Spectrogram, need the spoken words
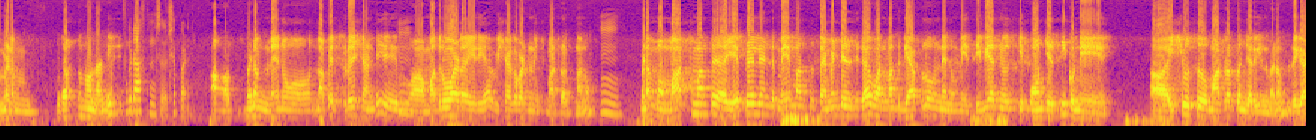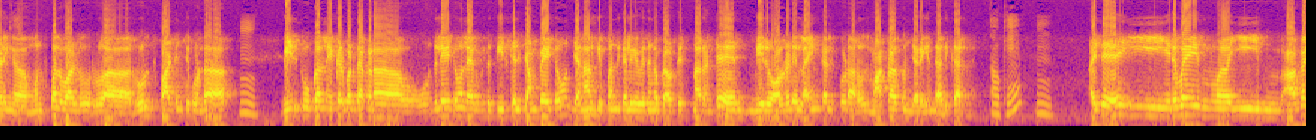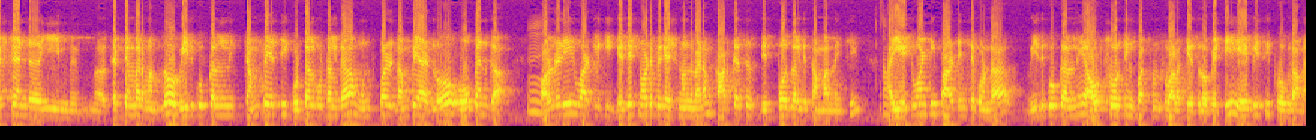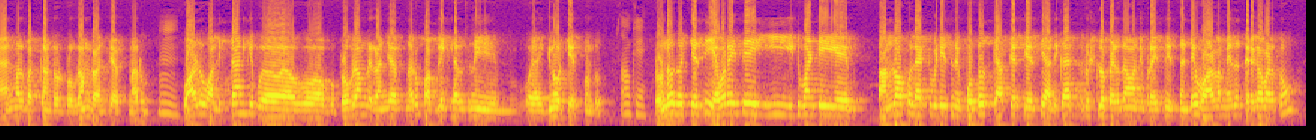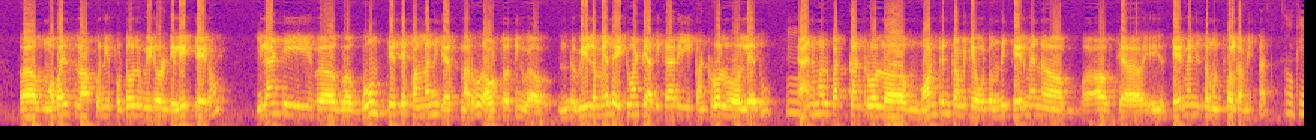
మేడం గుడ్ ఆఫ్టర్నూన్ అండి. గుడ్ ఆఫ్టర్నూన్ సార్ చెప్పండి. మేడం నేను నా పేరు సురేష్ అండి. మధురవాడ ఏరియా విశాఖపట్నం నుంచి మాట్లాడుతున్నాను. Madam March month April and May month సైమెంటెన్స్గా one month గ్యాప్లో నేను మీ సివిఆర్ న్యూస్కి ఫోన్ చేసి కొన్ని ఇష్యూస్ మాట్లాడటం జరిగింది మేడం రిగార్డింగ్ మున్సిపల్ వాళ్ళు రూల్స్ పాటించకుండా. వీధి కుక్కల్ని ఎక్కడ పడితే అక్కడ వదిలేయటం లేకపోతే తీసుకెళ్ళి చంపేయటం జనాలకు ఇబ్బంది కలిగే విధంగా ప్రవర్తిస్తున్నారంటే మీరు ఆల్రెడీ లైన్ కలిపి కూడా ఆ రోజు మాట్లాడటం జరిగింది అధికారిని ఓకే మ్మ్. అయితే ఈ ఇరవై ఈ ఆగస్ట్ అండ్ ఈ సెప్టెంబర్ మంత్లో వీధి కుక్కల్ని చంపేసి గుట్టలు గుట్టలుగా మున్సిపల్ డంప్ యార్డ్లో ఓపెన్గా. ఆల్రెడీ వాటికి గెజెట్ నోటిఫికేషన్ ఉంది మేడం కార్కసెస్ డిస్పోజల్కి సంబంధించి అవి ఎటువంటి పాటించకుండా వీధి కుక్కల్ని అవుట్ సోర్సింగ్ పర్సన్స్ వాళ్ళ చేతిలో పెట్టి ABC program animal birth control program run చేస్తున్నారు. వాళ్ళు వాళ్ళ ఇష్టానికి ప్రోగ్రామ్ని రన్ చేస్తున్నారు పబ్లిక్ హెల్త్ని ఇగ్నోర్ చేసుకుంటూ. రెండోది వచ్చేసి ఎవరైతే ఈ ఇటువంటి అన్లాఫుల్ యాక్టివిటీస్ని ఫొటోస్ క్యాప్చర్ చేసి అధికారి దృష్టిలో పెడదామని ప్రయత్నిస్తుంటే వాళ్ళ మీద తిరగబడతాం మొబైల్స్ లాక్కుని ఫోటోలు వీడియోలు డిలీట్ చేయడం ఇలాంటి గూన్స్ చేసే పనులన్నీ చేస్తున్నారు. అవుట్ సోర్సింగ్ వీళ్ళ మీద ఎటువంటి అధికారి కంట్రోల్ లేదు. Animal birth control monitoring committee ఒకటి ఉంది. Chairman chairman is the municipal commissioner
